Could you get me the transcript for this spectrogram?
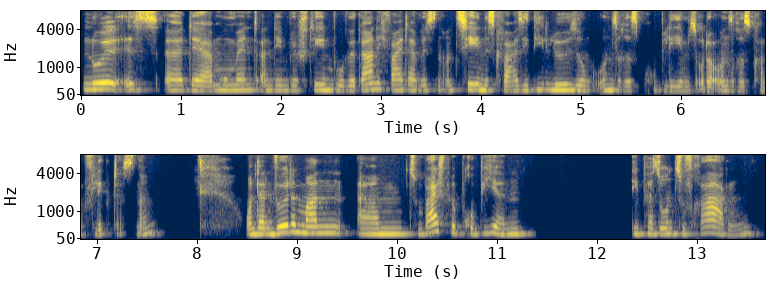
Null ist äh, der Moment, an dem wir stehen, wo wir gar nicht weiter wissen. Und zehn ist quasi die Lösung unseres Problems oder unseres Konfliktes. Ne? Und dann würde man ähm, zum Beispiel probieren, die Person zu fragen.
